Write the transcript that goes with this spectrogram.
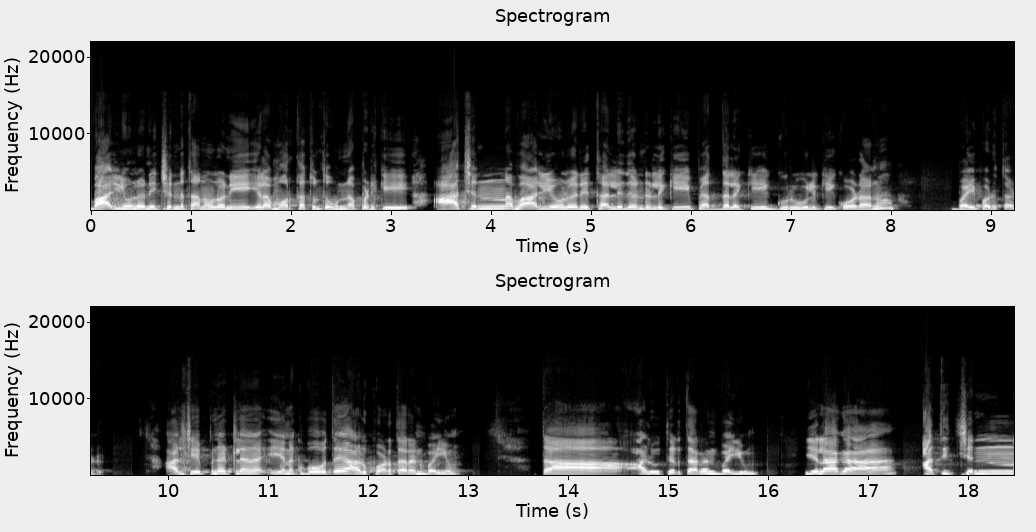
బాల్యంలోని చిన్నతనంలోని ఇలా మూర్ఖత్వంతో ఉన్నప్పటికీ ఆ చిన్న బాల్యంలోని తల్లిదండ్రులకి పెద్దలకి గురువులకి కూడాను భయపడతాడు. వాళ్ళు చెప్పినట్లు వినకపోతే వాళ్ళు కొడతారని భయం. తా వాళ్ళు తిడతారని భయం. ఇలాగా అతి చిన్న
